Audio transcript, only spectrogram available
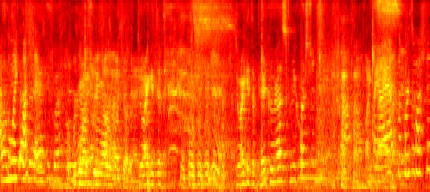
ask away questions. We're gonna string out each other. Do I get to, do I get to pick who asks me questions? Oh my May I ask the first question?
